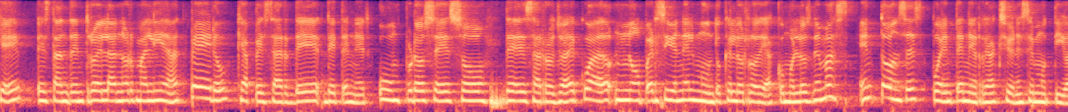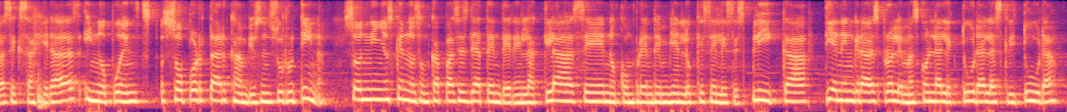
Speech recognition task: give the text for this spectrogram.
que están dentro de la normalidad, pero que a pesar de, de, tener un proceso de desarrollo adecuado, no perciben el mundo que los rodea como los demás. Entonces pueden tener reacciones emotivas exageradas y no pueden soportar cambios en su rutina. Son niños que no son capaces de atender en la clase, no comprenden bien lo que se les explica, tienen graves problemas con la lectura, la escritura,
